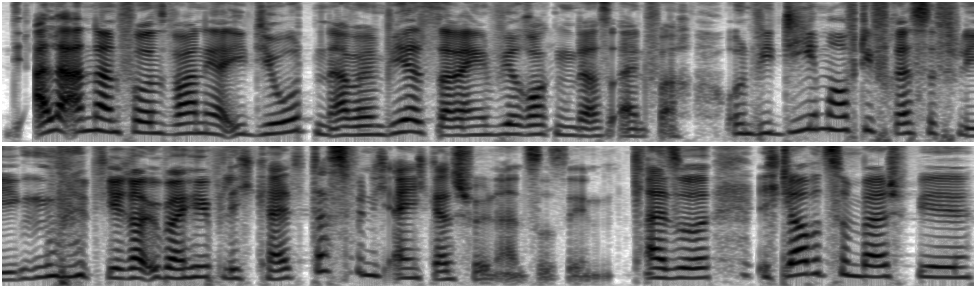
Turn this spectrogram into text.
Die- Alle anderen vor uns waren ja Idioten, aber wenn wir jetzt da reingehen, wir rocken das einfach. Und wie die immer auf die Fresse fliegen mit ihrer Überheblichkeit, das finde ich eigentlich ganz schön anzusehen. Also ich glaube zum Beispiel,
